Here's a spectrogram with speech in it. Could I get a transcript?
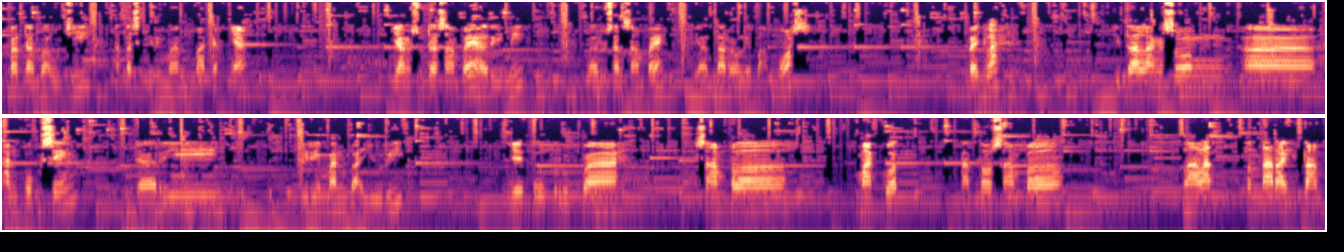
kepada Mbak Uci atas kiriman paketnya yang sudah sampai hari ini, barusan sampai diantar oleh Pak Pos. Baiklah, kita langsung uh, unboxing dari kiriman Mbak Yuri, yaitu berupa sampel magot atau sampel lalat tentara hitam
